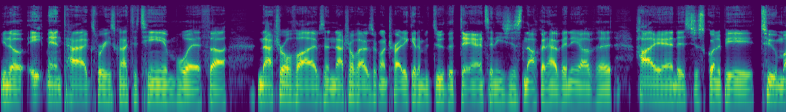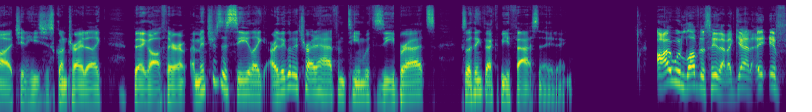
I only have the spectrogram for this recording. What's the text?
you know, eight man tags where he's going to to team with uh, natural vibes, and natural vibes are going to try to get him to do the dance, and he's just not going to have any of it. High end is just going to be too much, and he's just going to try to like beg off there. I'm interested to see like are they going to try to have him team with Zebrats because I think that could be fascinating. I would love to see that again. If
